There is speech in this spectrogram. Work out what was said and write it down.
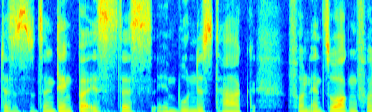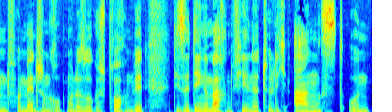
dass es sozusagen denkbar ist, dass im Bundestag von Entsorgen von, von Menschengruppen oder so gesprochen wird. Diese Dinge machen vielen natürlich Angst und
